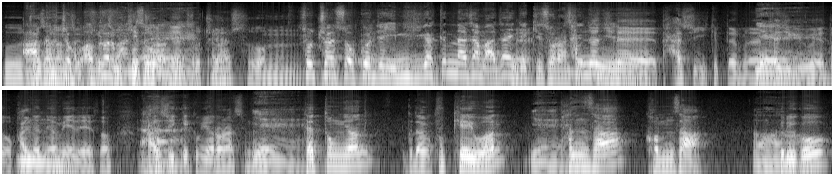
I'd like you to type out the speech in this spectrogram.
그 아, 조사는 그렇죠. 아, 그건 기소. 예, 예. 소출할 수 없는 소출할 수 없고 이제 임기가 끝나자마자 이제 네. 기소를 3년 한다든지. 이내에 다 할 수 있기 때문에 예. 퇴직 이후에도 관련 혐의에 대해서 다 할수 아하. 있게끔 열어놨습니다. 예. 대통령, 그다음에 국회의원, 예. 판사, 검사, 어허. 그리고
